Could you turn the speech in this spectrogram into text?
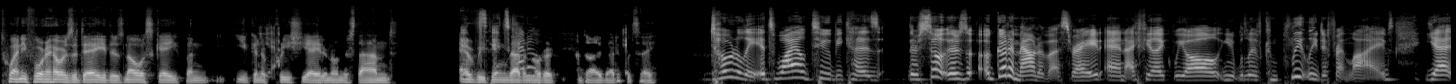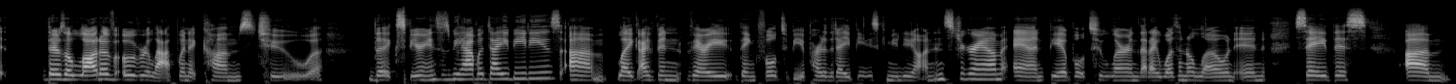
24 hours a day, there's no escape and you can yeah. appreciate and understand everything it's, it's that another of, diabetic would say. Totally. It's wild too because there's so there's a good amount of us, right? And I feel like we all you know, live completely different lives, yet there's a lot of overlap when it comes to the experiences we have with diabetes. Um, like I've been very thankful to be a part of the diabetes community on Instagram and be able to learn that I wasn't alone in, say, this um,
